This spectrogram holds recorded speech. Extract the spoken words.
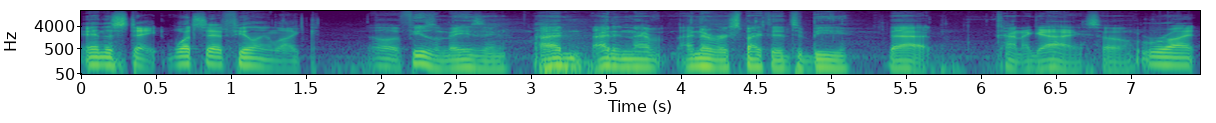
in the state. What's that feeling like? Oh, it feels amazing. I I didn't have I never expected to be that kind of guy. So Right.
